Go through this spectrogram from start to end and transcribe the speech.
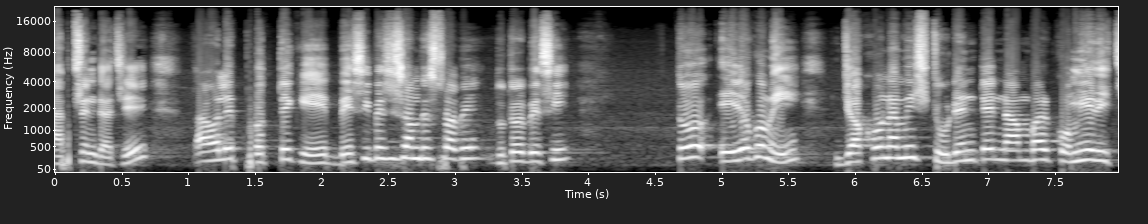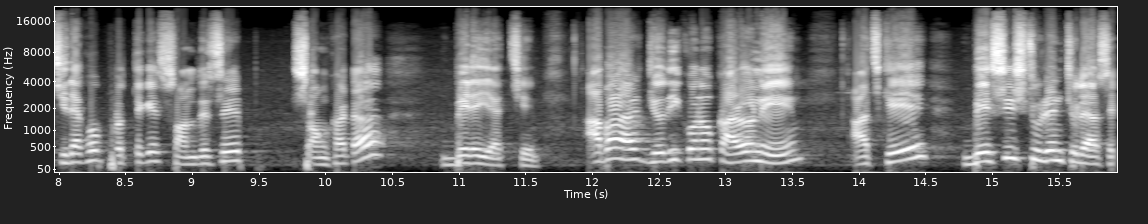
অ্যাবসেন্ট আছে, তাহলে প্রত্যেকে বেশি বেশি সন্দেশ পাবে, দুটোর বেশি। তো এইরকমই যখন আমি স্টুডেন্টের নাম্বার কমিয়ে দিচ্ছি, দেখো প্রত্যেকের সন্দেশের সংখ্যাটা বেড়ে যাচ্ছে। আবার যদি কোনো কারণে আজকে বেশি স্টুডেন্ট চলে আসে,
